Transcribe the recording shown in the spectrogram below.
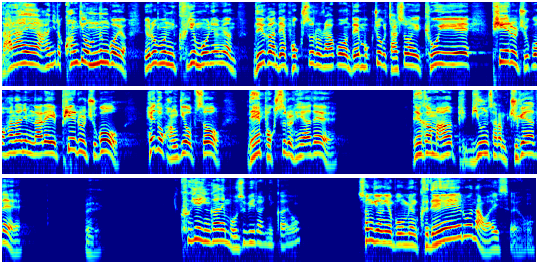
나라에 아니라 관계 없는 거예요. 여러분, 그게 뭐냐면 내가 내 복수를 하고 내 목적을 달성하기 교회에 피해를 주고 하나님 나라에 피해를 주고 해도 관계 없어. 내 복수를 해야 돼. 내가 마음, 미운 사람 죽여야 돼. 네. 그게 인간의 모습이라니까요. 성경에 보면 그대로 나와 있어요.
